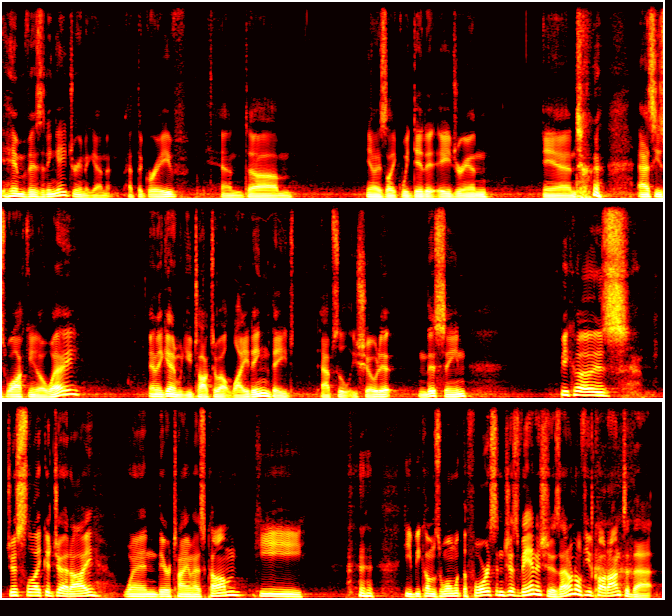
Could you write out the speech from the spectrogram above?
him visiting Adrian again at the grave, and um, you know he's like, "We did it, Adrian," and as he's walking away, and again when you talked about lighting, they absolutely showed it in this scene because just like a Jedi, when their time has come, he he becomes one with the force and just vanishes. I don't know if you caught on to that.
